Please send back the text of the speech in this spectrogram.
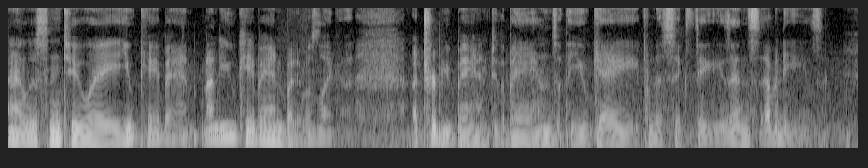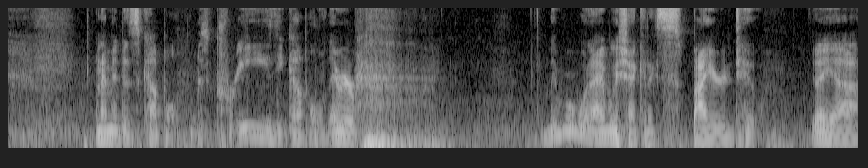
and I listened to a UK band. Not a UK band, but it was like a, a tribute band to the bands of the UK from the 60s and 70s. And I met this couple, this crazy couple. They were they were what I wish I could aspire to. They uh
